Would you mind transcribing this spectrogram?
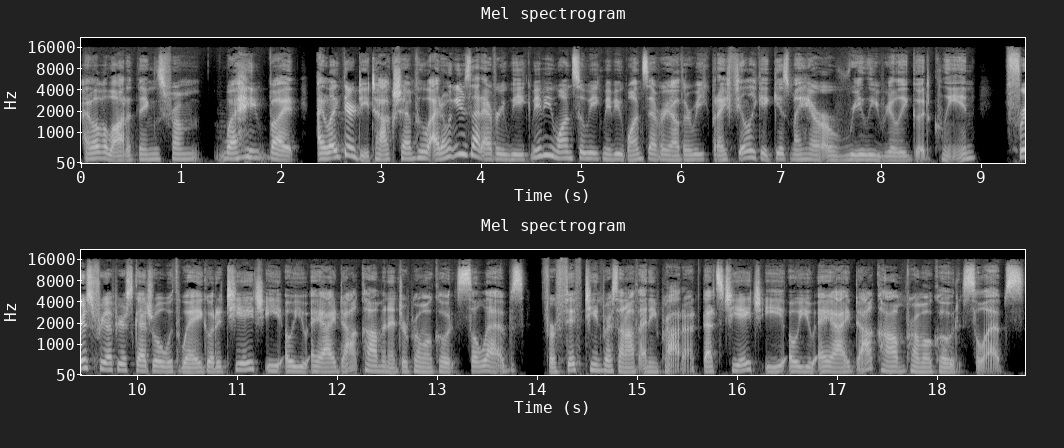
I love a lot of things from Ouai, but I like their detox shampoo. I don't use that every week, maybe once a week, maybe once every other week, but I feel like it gives my hair a really, really good clean. Frizz free up your schedule with Ouai. Go to T H E O U A I.com and enter promo code celebs for 15% off any product. That's T H E O U A I.com, promo code celebs.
